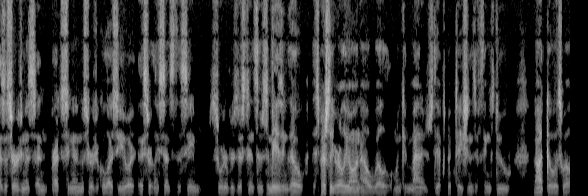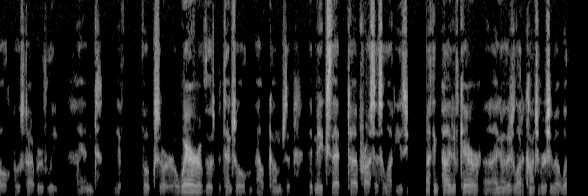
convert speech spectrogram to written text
as a surgeon and practicing in the surgical ICU, I, I, certainly sense the same sort of resistance. It's amazing, though, especially early on, how well one can manage the expectations if things do not go as well postoperatively. And if folks are aware of those potential outcomes, it, it makes that uh, process a lot easier. I think palliative care, uh, I know there's a lot of controversy about what,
